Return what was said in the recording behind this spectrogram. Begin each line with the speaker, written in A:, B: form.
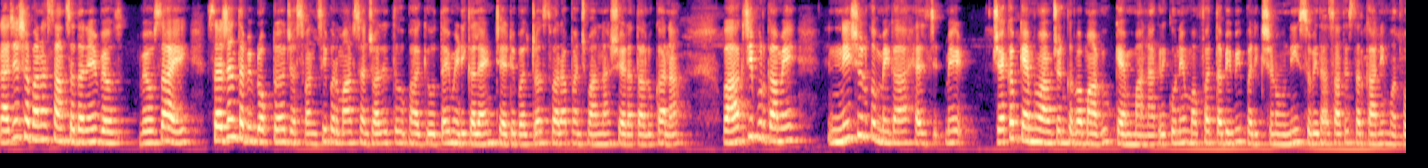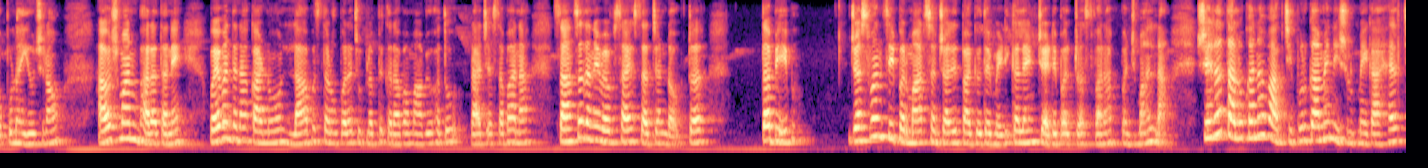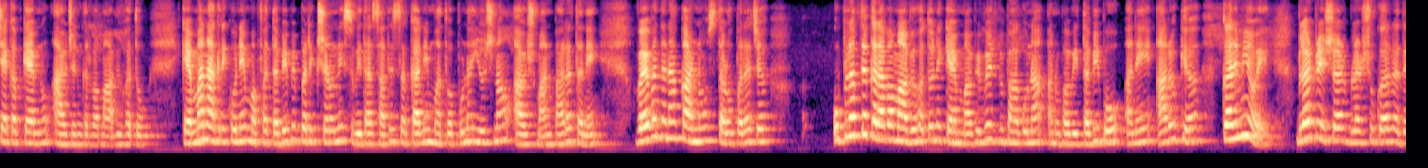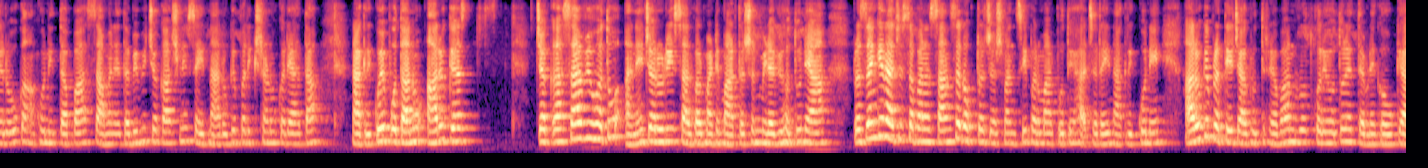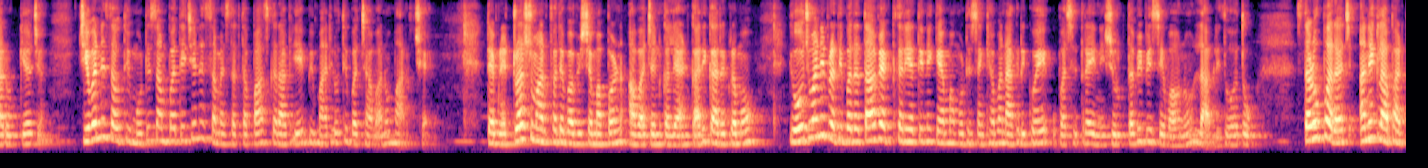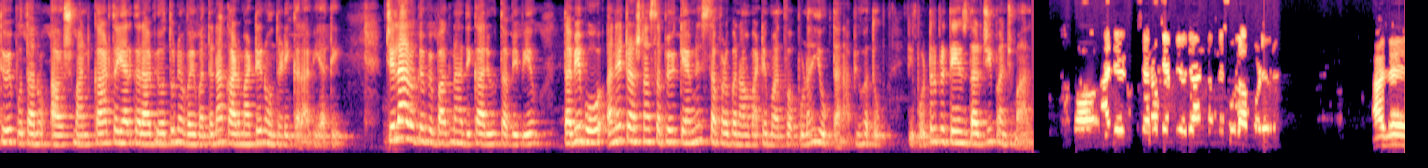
A: રાજ્યસભાના સાંસદ અને વ્યવસાય સર્જન તબીબ ડોક્ટર જસવંતસિંહ પરમાર સંચાલિત Bhagyoday medical and charitable trust દ્વારા પંચમહાલના શહેરા તાલુકાના વાઘજીપુર ગામે નિઃશુલ્ક મેગા હેલ્થ ચેકઅપ કેમ્પનું આયોજન કરવામાં આવ્યું. કેમ્પમાં નાગરિકોને મફત તબીબી પરીક્ષણોની સુવિધા સાથે સરકારની મહત્વપૂર્ણ યોજનાઓ આયુષ્માન ભારત અને વયવંદના કાર્ડનો લાભ સ્થળ ઉપર જ ઉપલબ્ધ કરાવવામાં આવ્યો હતો. રાજ્યસભાના સાંસદ અને વ્યવસાય સર્જન ડોક્ટર તબીબ જસવંતસિંહ પરમાર સંચાલિત Bhagyoday medical and charitable trust દ્વારા પંચમહાલના શહેરા તાલુકાના વાઘજીપુર ગામે નિઃશુલ્ક મેગા હેલ્થ ચેકઅપ કેમ્પનું આયોજન કરવામાં આવ્યું હતું. કેમ્પમાં નાગરિકોને મફત તબીબી પરીક્ષણોની સુવિધા સાથે સરકારની મહત્વપૂર્ણ યોજનાઓ આયુષ્માન ભારત અને વયવંદના કાર્ડનો સ્થળો પર જ ઉપલબ્ધ કરાવવામાં આવ્યો હતો અને કેમ્પમાં વિવિધ વિભાગોના અનુભવી તબીબો અને આરોગ્ય કર્મીઓએ બ્લડ પ્રેશર બ્લડ શુગર હૃદયરોગ આંખોની તપાસ, સામાન્ય તબીબી ચકાસણી સહિતના આરોગ્ય પરીક્ષણો કર્યા હતા. નાગરિકોએ પોતાનું આરોગ્ય ચકાસાવ્યું હતું અને જરૂરી સારવાર માટે માર્ગદર્શન મેળવ્યું હતું ને આ પ્રસંગે રાજ્યસભાના સાંસદ ડોક્ટર જશવંતસિંહ પરમાર પોતે હાજર રહી નાગરિકોને આરોગ્ય પ્રત્યે જાગૃત રહેવા અનુરોધ કર્યો હતો અને તેમણે કહ્યું કે આરોગ્ય જ જીવનની સૌથી મોટી સંપત્તિ છે અને સમયસર તપાસ કરાવીએ, બીમારીઓથી બચાવવાનો માર્ગ છે. તેમણે ટ્રસ્ટ મારફતે ભવિષ્યમાં પણ આવા જનકલ્યાણકારી કાર્યક્રમો યોજવાની પ્રતિબદ્ધતા વ્યક્ત કરી હતી અને કેમ્પમાં મોટી સંખ્યામાં નાગરિકોએ ઉપસ્થિત રહી નિઃશુલ્ક તબીબી સેવાઓનો લાભ લીધો હતો. સ્થળ ઉપર જ અનેક લાભાર્થીઓએ પોતાનું આયુષ્માન કાર્ડ તૈયાર કરાવ્યું હતું અને વયવંદના કાર્ડ માટે નોંધણી કરાવી હતી. જિલ્લા આરોગ્ય વિભાગના અધિકારીઓ તબીબીઓ તબીબો અને ટ્રસ્ટના સભ્યોએ કેમને સફળ બનાવવા માટે મહત્વપૂર્ણ યોગદાન આપ્યું હતું. રિપોર્ટર પ્રિતેશ દરજી પંચમહાલ.
B: આજે શેનો કેમ્પ યોજાવાનો તમને શું લાભ મળ્યો રે?
C: આજે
